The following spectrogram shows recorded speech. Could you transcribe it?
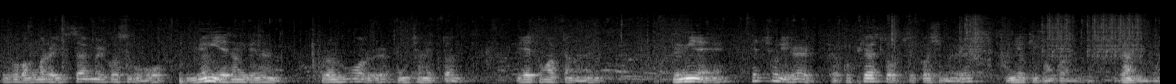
그리고 막말을 일삼을 것으로 분명히 예상되는 그런 후보를 공천했던 미래통합당은 국민의 해초리를 결코 피할 수 없을 것임을 강력히 경고합니다. 이상입니다.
